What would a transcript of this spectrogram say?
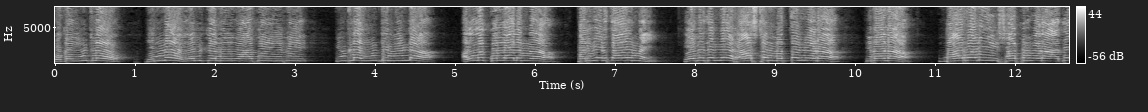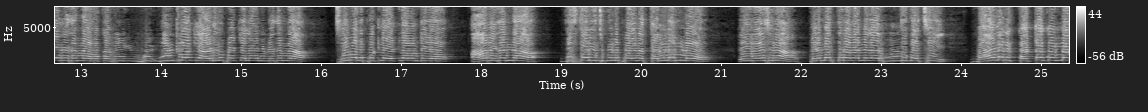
ఒక ఇంట్లో ఎన్నో ఎలుకలు అవి ఇవి ఇంట్లో ఇంటి నిండా అల్ల కొల్లాలంగా పరిగెడతా ఉన్నాయి. ఏ విధంగా రాష్ట్రం మొత్తం కూడా ఇవాళ మార్వాడి షాపులు కూడా అదే విధంగా ఒక ఇంట్లోకి అడుగు పెట్టలేని విధంగా చీమల పుట్లు ఎట్లా ఉంటాయో ఆ విధంగా విస్తరించుకుని పోయిన తరుణంలో ఈ రోజున పిడమర్తి రవణ గారు ముందుకొచ్చి వాళ్ళని కొట్టకుండా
